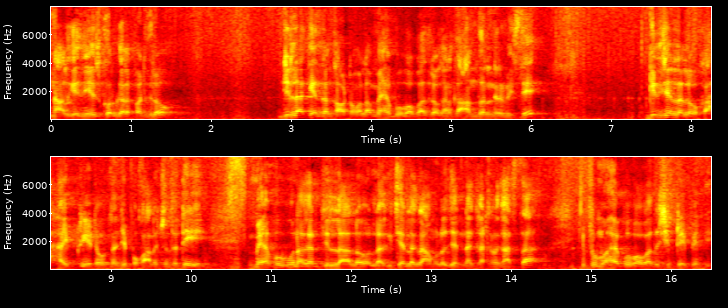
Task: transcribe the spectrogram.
నాలుగైదు నియోజకవర్గాల పరిధిలో జిల్లా కేంద్రం కావటం వల్ల మెహబూబాబాద్లో కనుక ఆందోళన నిర్వహిస్తే గిరిజనులలో ఒక హైప్ క్రియేట్ అవుతుందని చెప్పి ఒక ఆలోచనతోటి మహబూబ్ నగర్ జిల్లాలో లగిచెర్ల గ్రామంలో జరిగిన ఘటన కాస్త ఇప్పుడు మహబూబాబాద్ షిఫ్ట్ అయిపోయింది.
